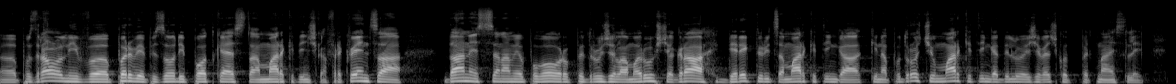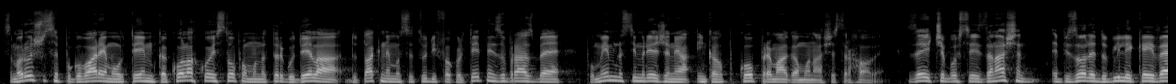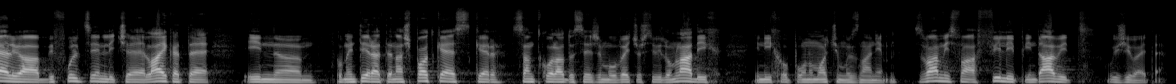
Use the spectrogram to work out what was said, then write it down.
Eh, pozdravljeni v prvi epizodi podcasta Marketinška frekvenca. Danes se nam je v pogovoru pridružila Marušča Grah, direktorica marketinga, ki na področju marketinga deluje že več kot 15 let. S Maruščo se pogovarjamo o tem, kako lahko izstopamo na trgu dela, dotaknemo se tudi fakultetne izobrazbe, pomembnosti mreženja in kako premagamo naše strahove. Zdaj, če boste iz današnje epizode dobili kaj velja, bi ful cenili, če lajkate in um, komentirate naš podcast, ker sam tako lahko dosežemo večjo število mladih in jih opolnomočimo z znanjem. Z vami smo Filip in David, uživajte.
